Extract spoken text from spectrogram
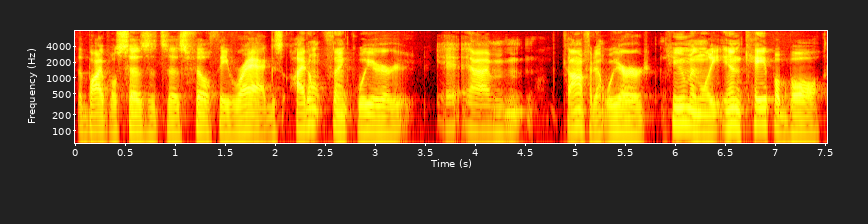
the Bible says it's as filthy rags. I don't think we are. I'm confident we are humanly incapable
